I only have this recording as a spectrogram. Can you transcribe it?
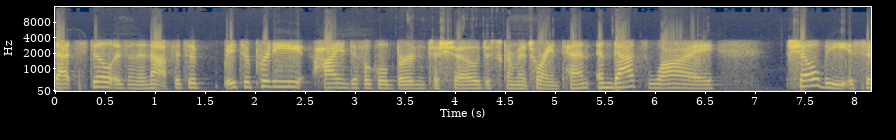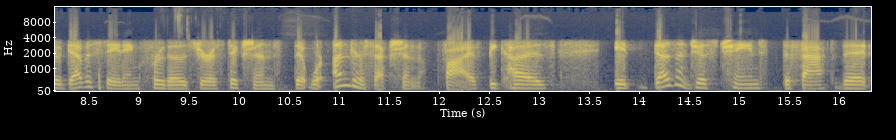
that still isn't enough. It's a it's a pretty high and difficult burden to show discriminatory intent, and that's why Shelby is so devastating for those jurisdictions that were under Section Five because it doesn't just change the fact that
